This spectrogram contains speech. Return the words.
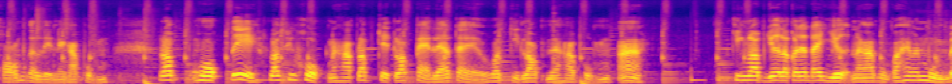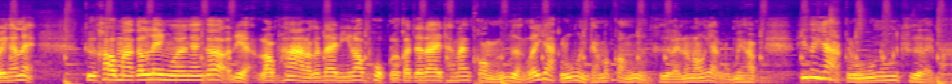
พร้อมๆกันเลยนะครับ ผมรอบ6ดิรอบที่6นะครับรอบ 7 รอบ 8 แล้วแต่ว่ากี่รอบนะครับ ผมอะจริงรอบเยอะเราก็จะได้เยอะนะครับ ผมก็ให้มันหมุนไปงั้นแหละคือเข้ามาก็เร่งไว้งั้นก็เนี่ยรอบ 5 เราก็ได้นี้รอบ 6 เราก็จะได้ทางด้านกล่องเหลืองแล้วอยากรู้เหมือนกันว่ากล่องเหลืองคืออะไรน้องๆอยากรู้ไหมครับ พี่ก็อยากรู้นะมันคืออะไรมา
